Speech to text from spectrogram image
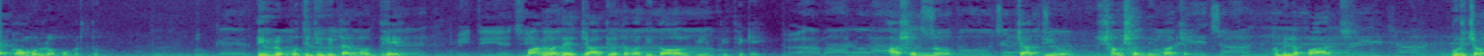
এক অমূল্য মুহূর্ত। তীব্র প্রতিযোগিতার মধ্যে বাংলাদেশ জাতীয়তাবাদী দল বিএনপি থেকে আসন্ন জাতীয় সংসদ নির্বাচন কুমিল্লা পাঁচ, বুড়িচং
